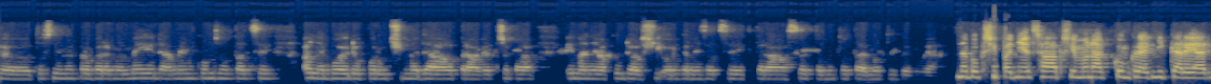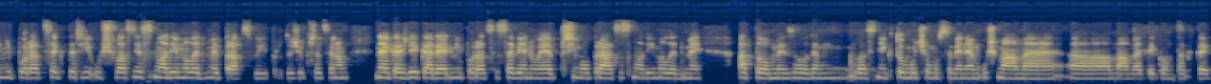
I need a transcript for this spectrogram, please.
uh, to s nimi probereme my, dáme jim konzultaci, anebo je doporučíme dál právě třeba i na nějakou další organizaci, která se tomuto tématu věnuje. Nebo případně třeba přímo na konkrétní kariérní poradce, kteří už vlastně s mladými lidmi pracují, protože přece jenom ne každý kariérní poradce se věnuje přímo práci s mladými lidmi a to my vzhledem vlastně k tomu, čemu se věnujeme, už máme, uh, máme ty kontakty.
